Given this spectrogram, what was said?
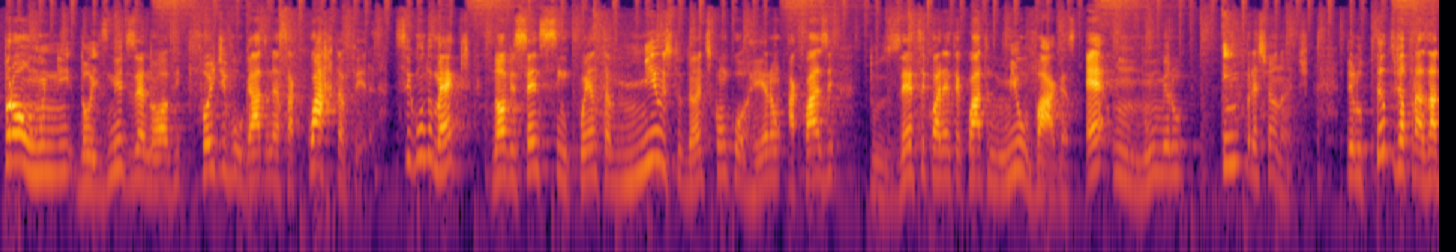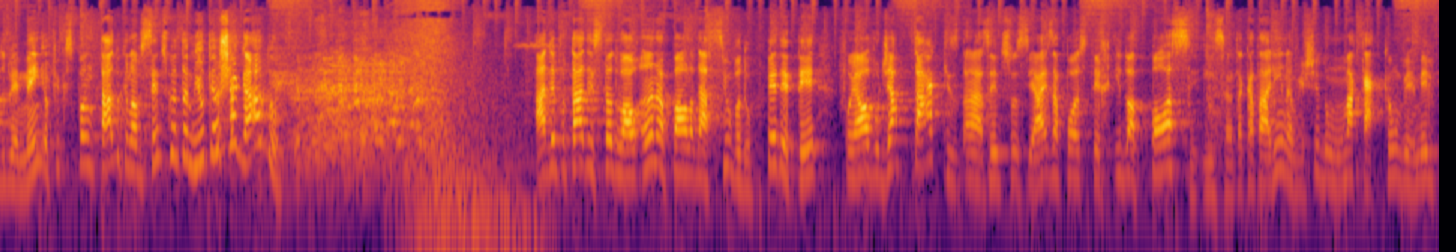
ProUni 2019 foi divulgado nessa quarta-feira. Segundo o MEC, 950 mil estudantes concorreram a quase 244 mil vagas. É um número impressionante. Pelo tanto de atrasado do Enem, eu fico espantado que 950 mil tenham chegado. A deputada estadual Ana Paula da Silva, do PDT, foi alvo de ataques nas redes sociais após ter ido à posse em Santa Catarina, vestido um macacão vermelho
